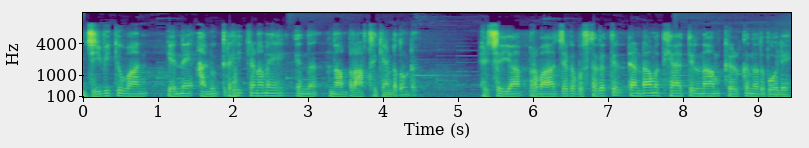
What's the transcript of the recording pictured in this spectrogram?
ജീവിക്കുവാൻ എന്നെ അനുഗ്രഹിക്കണമേ എന്ന് നാം പ്രാർത്ഥിക്കേണ്ടതുണ്ട്. യശയ്യ പ്രവാചക പുസ്തകത്തിൽ രണ്ടാം അധ്യായത്തിൽ നാം കേൾക്കുന്നത് പോലെ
